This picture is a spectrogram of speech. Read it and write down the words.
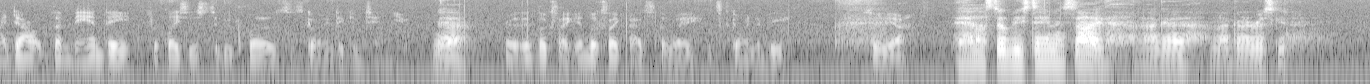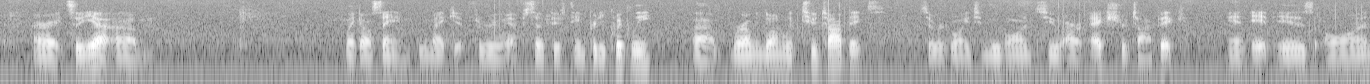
I doubt the mandate for places to be closed is going to continue. yeah. It looks like it looks like that's the way it's going to be. So yeah. Yeah, I'll still be staying inside. I'm not gonna, I'm not gonna risk it. All right. So yeah. Um, like I was saying, we might get through episode 15 pretty quickly. Um, we're only going with two topics, so we're going to move on to our extra topic, and it is on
